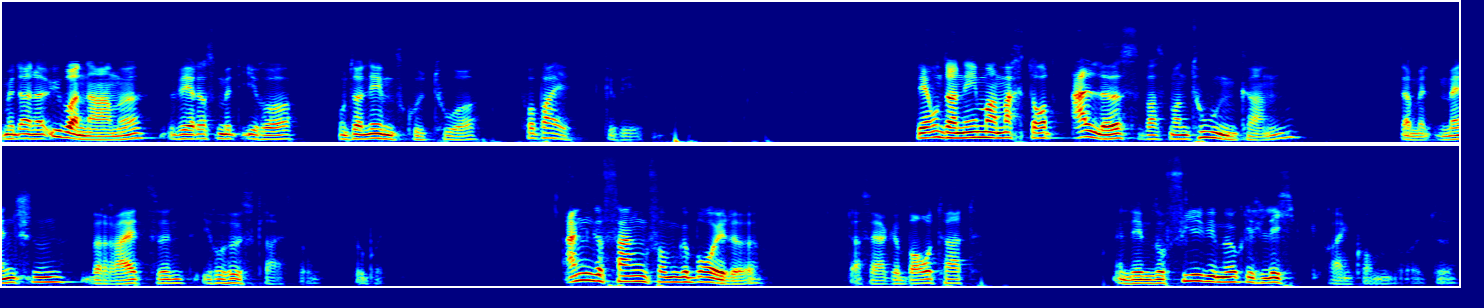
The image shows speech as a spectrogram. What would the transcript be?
mit einer Übernahme wäre es mit ihrer Unternehmenskultur vorbei gewesen. Der Unternehmer macht dort alles, was man tun kann, damit Menschen bereit sind, ihre Höchstleistung zu bringen. Angefangen vom Gebäude, das er gebaut hat, in dem so viel wie möglich Licht reinkommen sollte,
